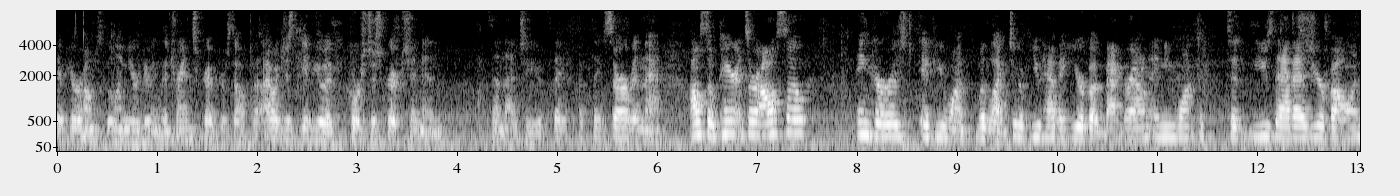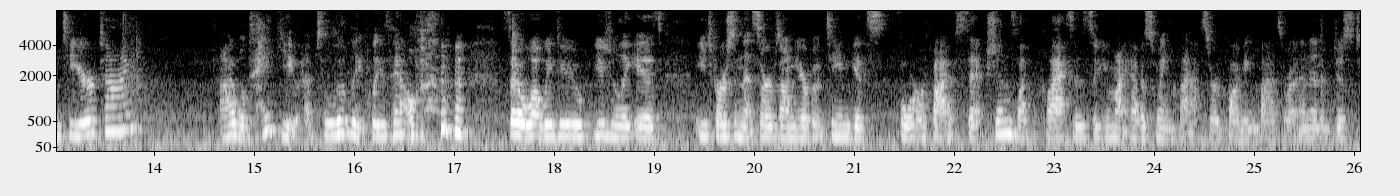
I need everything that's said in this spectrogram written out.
if you're homeschooling, you're doing the transcript yourself. But I would just give you a course description and send that to you if they if they serve in that. Also, parents are also encouraged if you want would like to if you have a yearbook background and you want to, to use that as your volunteer time i will take you absolutely please help so what we do usually is each person that serves on yearbook team gets four or five sections like classes so you might have a swing class or a clogging class and then just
